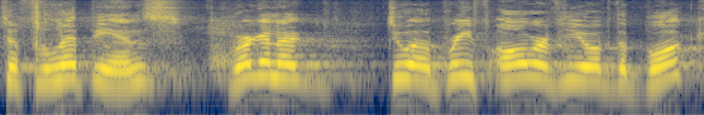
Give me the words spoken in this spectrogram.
to Philippians. We're going to do a brief overview of the book.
